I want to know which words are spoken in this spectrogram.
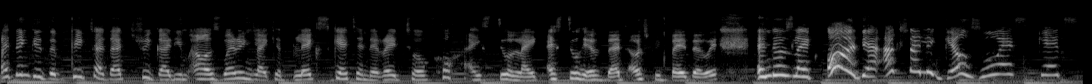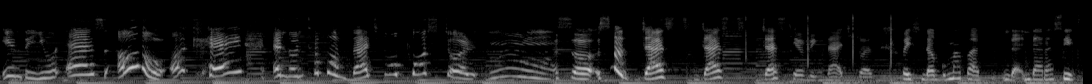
I think in the picture that triggered him, I was wearing like a black skirt and a red top. Oh, I still like, I still have that outfit by the way. And I was like, oh, there are actually girls who wear skirts in the US. Oh, okay. And on top of that, more postal. Mm, so, so just, just, just having that was. Wait, ndaguma papi, Nda- ndarasika.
